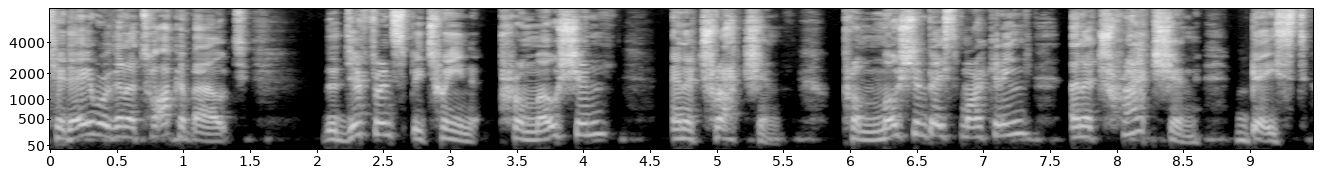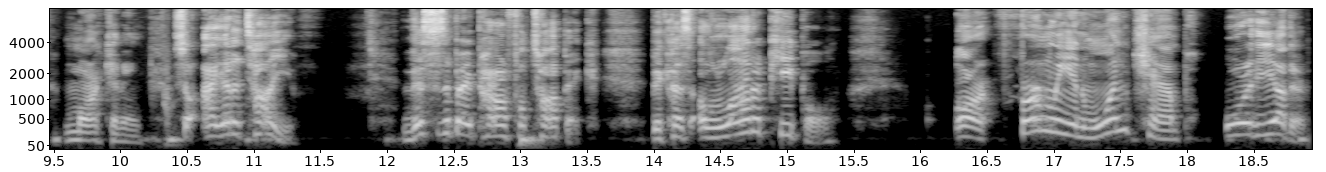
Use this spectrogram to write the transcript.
today we're going to talk about the difference between promotion and attraction, promotion based marketing and attraction based marketing. So I got to tell you, this is a very powerful topic because a lot of people are firmly in one camp or the other.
